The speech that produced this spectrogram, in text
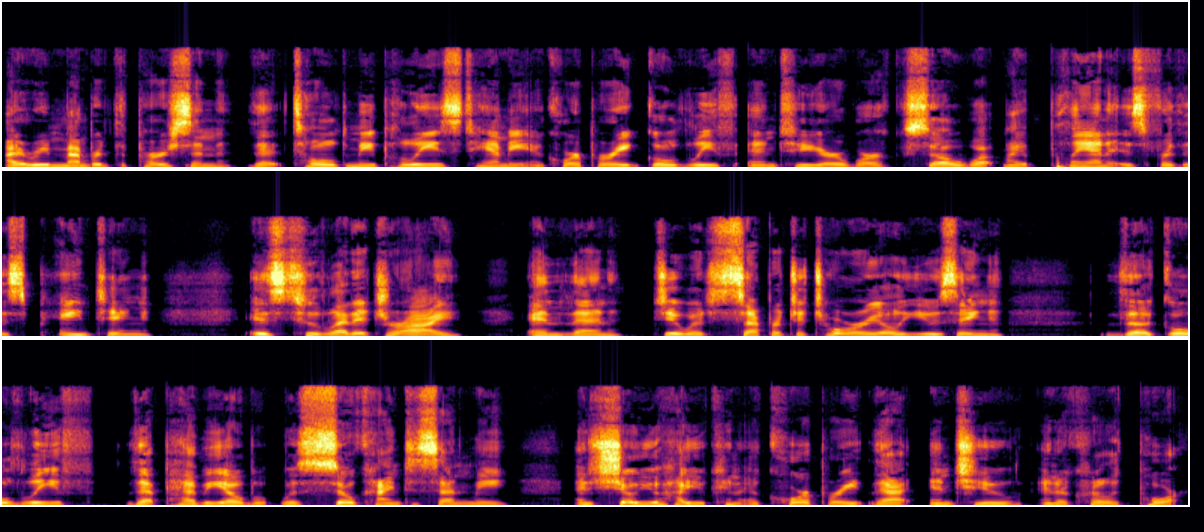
I remembered the person that told me, please, Tammy, incorporate gold leaf into your work. So, what my plan is for this painting is to let it dry and then do a separate tutorial using the gold leaf that Pebeo was so kind to send me and show you how you can incorporate that into an acrylic pour.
